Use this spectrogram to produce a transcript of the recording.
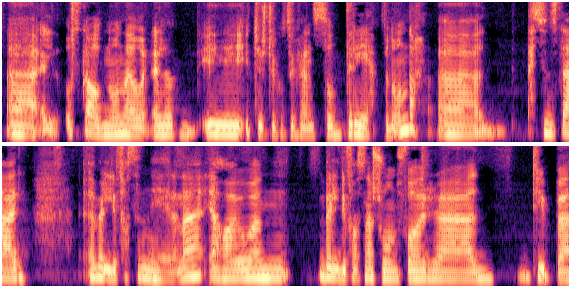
Å skade noen, eller, i ytterste konsekvens å drepe noen. Da. jeg syns det er veldig fascinerende. Jeg har jo en veldig fascinasjon for type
